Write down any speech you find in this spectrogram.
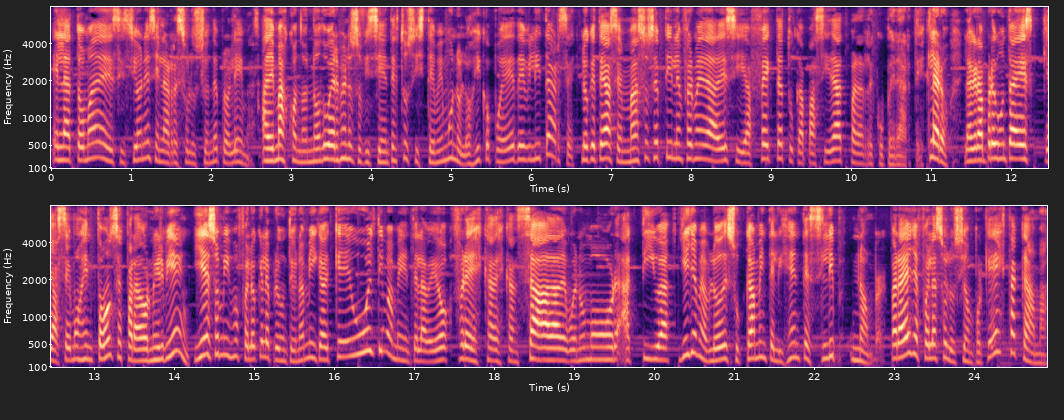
en la toma de decisiones y en la resolución de problemas. Además, cuando no duermes lo suficiente, tu sistema inmunológico puede debilitarse, que te hace más susceptible a enfermedades y afecta tu capacidad para recuperarte. Claro, la gran pregunta es, ¿qué hacemos entonces para dormir bien? Y eso mismo fue lo que le pregunté a una amiga que últimamente la veo fresca, descansada, de buen humor, activa, y ella me habló de su cama inteligente Sleep Number. Para ella fue la solución porque esta cama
